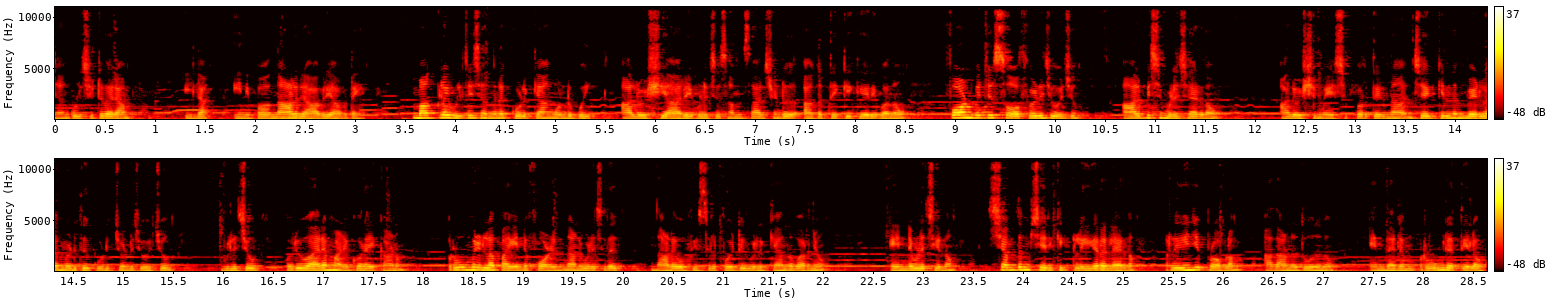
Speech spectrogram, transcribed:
ഞാൻ കുളിച്ചിട്ട് വരാം. ഇല്ല ഇനിയിപ്പോൾ നാളെ രാവിലെ ആവട്ടെ. മക്കളെ വിളിച്ച് ചന്ദന കുളിക്കാൻ കൊണ്ടുപോയി. ആലോഷി ആരെയും വിളിച്ച് സംസാരിച്ചുകൊണ്ട് അകത്തേക്ക് കയറി വന്നു. ഫോൺ വെച്ച് സോഫയോട് ചോദിച്ചു ആൽബിച്ചും വിളിച്ചായിരുന്നോ? ആലോഷി മേശപ്പുറത്തിരുന്ന ജഗ്ഗിൽ നിന്നും വെള്ളമെടുത്ത് കുടിച്ചുകൊണ്ട് ചോദിച്ചു വിളിച്ചു ഒരു അരമണിക്കൂറായി കാണും. റൂമിലുള്ള പയ്യന്റെ ഫോണിൽ നിന്നാണ് വിളിച്ചത്. നാളെ ഓഫീസിൽ പോയിട്ട് വിളിക്കാമെന്ന് പറഞ്ഞു. എന്നെ വിളിച്ചിരുന്നു? ശബ്ദം ശരിക്കും ക്ലിയർ അല്ലായിരുന്നു. റേഞ്ച് പ്രോബ്ലം അതാണ് തോന്നുന്നു. എന്തായാലും റൂമിലെത്തിയല്ലോ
